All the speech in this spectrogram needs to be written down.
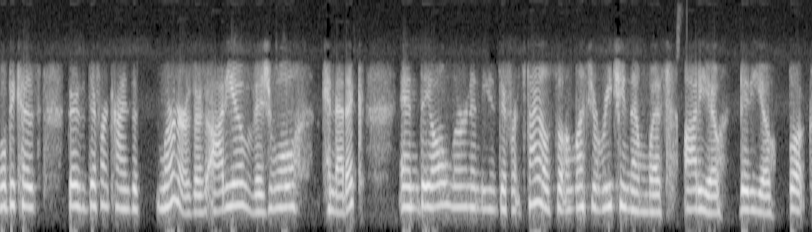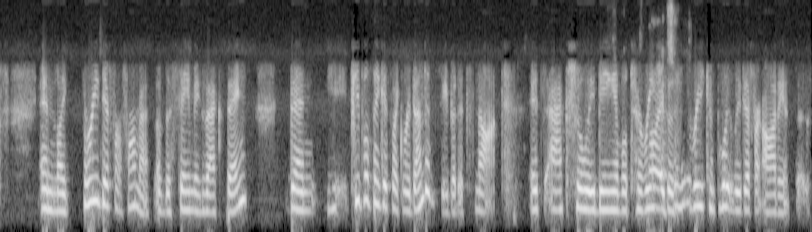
Well, because there's different kinds of learners. There's audio, visual, kinetic, and they all learn in these different styles. So unless you're reaching them with audio, video, books, and like three different formats of the same exact thing, then people think it's like redundancy, but it's not. It's actually being able to reach right, so three completely different audiences.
